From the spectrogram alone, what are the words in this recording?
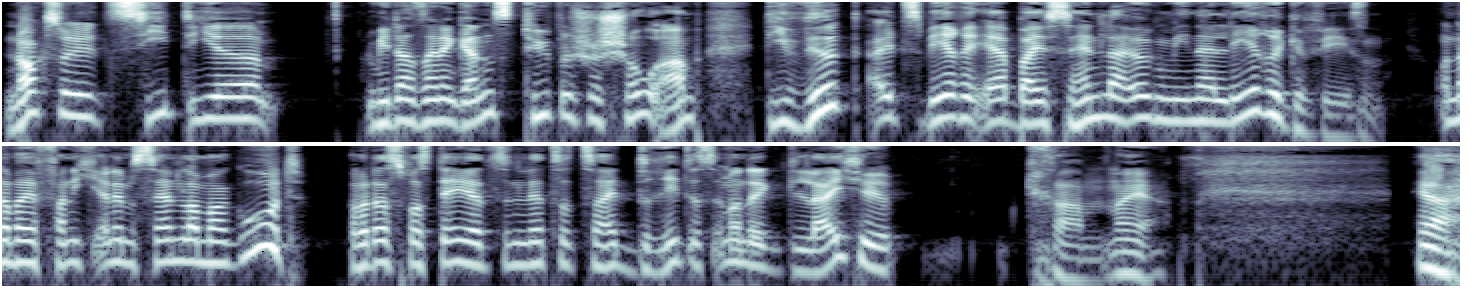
Knoxville zieht hier wieder seine ganz typische Show ab, die wirkt, als wäre er bei Sandler irgendwie in der Lehre gewesen. Und dabei fand ich Adam Sandler mal gut. Aber das, was der jetzt in letzter Zeit dreht, ist immer der gleiche Kram. Naja. Ja.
